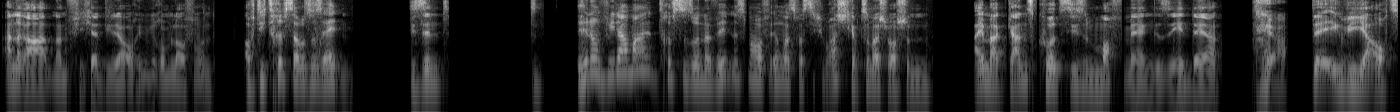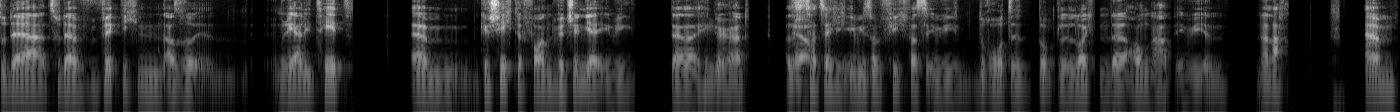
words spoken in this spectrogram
andere Arten an Viecher, die da auch irgendwie rumlaufen. Und auf die triffst du aber so selten. Die sind, hin und wieder mal triffst du so in der Wildnis mal auf irgendwas, was dich überrascht. Ich habe zum Beispiel auch schon einmal ganz kurz diesen Mothman gesehen, der, ja. der irgendwie ja auch zu der, zu der wirklichen, also in Realität ähm, Geschichte von Virginia irgendwie da hingehört. Also ja. es ist tatsächlich irgendwie so ein Viech, was irgendwie rote, dunkle, leuchtende Augen hat, irgendwie in, in der Nacht. Ähm,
